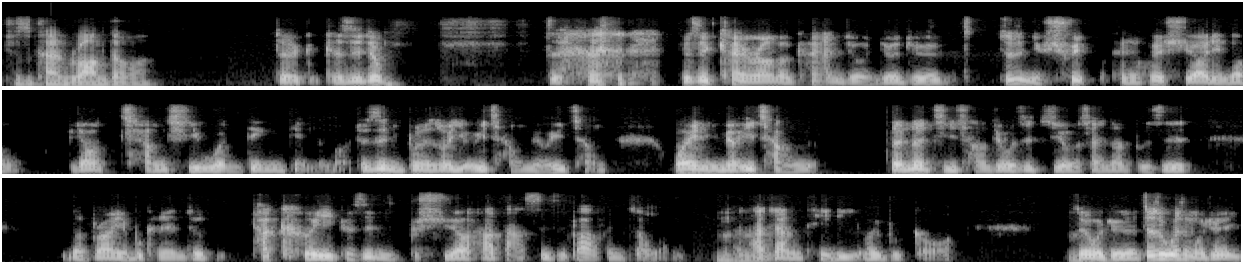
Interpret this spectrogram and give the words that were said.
就是看 Rondo 啊，对，可是就 对，就是看 Rondo 看久，你就觉得就是你需可能会需要一点那种比较长期稳定一点的嘛，就是你不能说有一场没有一场，万一你没有一场的那几场，结果是季后赛，那不是 LeBron 也不可能就他可以，可是你不需要他打四十八分钟，他这样体力也会不够，所以我觉得这是为什么我觉得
